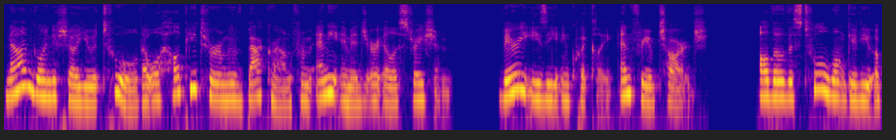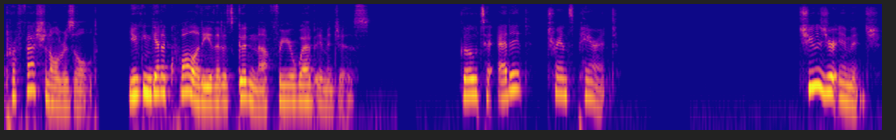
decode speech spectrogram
Now I'm going to show you a tool that will help you to remove background from any image or illustration. Very easy and quickly, and free of charge. Although this tool won't give you a professional result, you can get a quality that is good enough for your web images. Go to Edit, Transparent. Choose your image.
